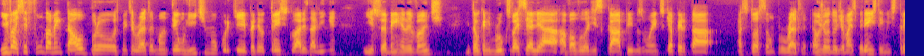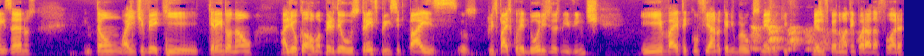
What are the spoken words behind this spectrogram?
E vai ser fundamental para o Spencer Rattler manter um ritmo, porque perdeu três titulares da linha, e isso é bem relevante. Então o Kenny Brooks vai ser ali a, a válvula de escape nos momentos que apertar a situação para o Rattler. É um jogador de mais experiente, tem 23 anos, então a gente vê que, querendo ou não, ali o Oklahoma perdeu os três principais, os principais corredores de 2020 e vai ter que confiar no Kenny Brooks, mesmo que mesmo ficando uma temporada fora,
